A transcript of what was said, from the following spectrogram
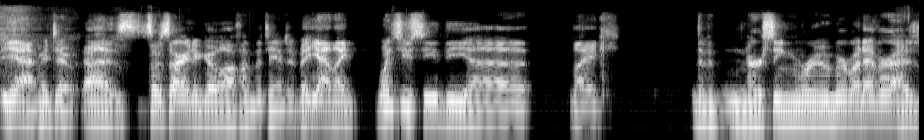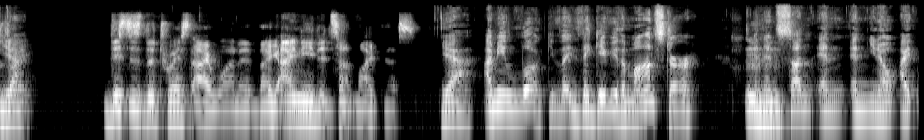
Yeah, me too. Uh, so sorry to go off on the tangent, but yeah, like once you see the uh, like the nursing room or whatever, I was just Yeah. like, this is the twist I wanted. Like I needed something like this. Yeah. I mean, look, they, they give you the monster and then sudden and and you know, I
